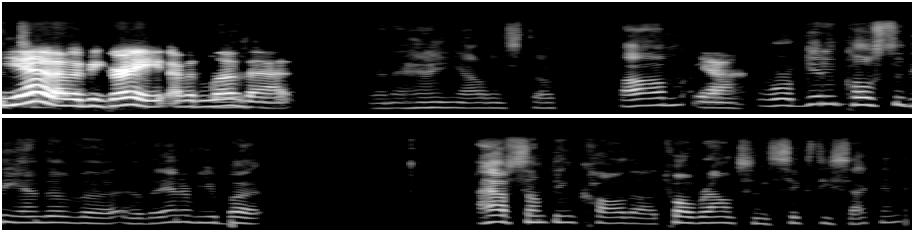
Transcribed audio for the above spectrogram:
Yeah, that would be great. I would love that. And, and hang out and stuff. Um, yeah, we're getting close to the end of the, of the interview, but I have something called uh, 12 rounds in 60 seconds.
